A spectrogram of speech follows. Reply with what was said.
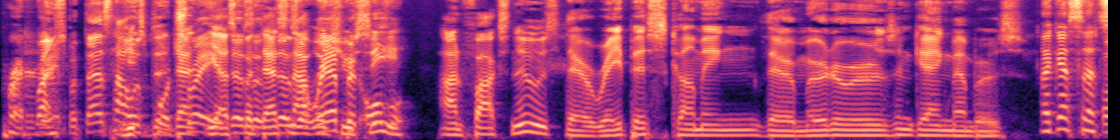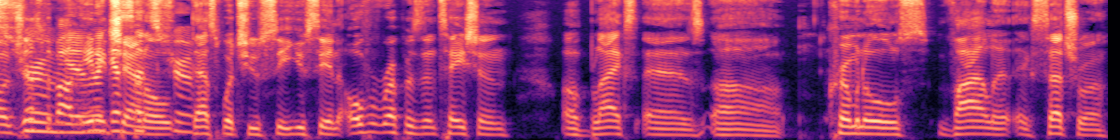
predators Right, but that's how You- it's th- that- portrayed. yes, There's but a- that's not what you see over- on Fox News. They're rapists coming. They're murderers and gang members. I guess that's on true just about yeah, any channel, that's, that's, what you see. You see an overrepresentation of blacks as uh, criminals, violent, etc.,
